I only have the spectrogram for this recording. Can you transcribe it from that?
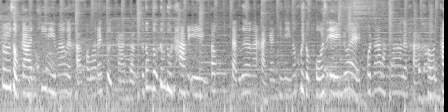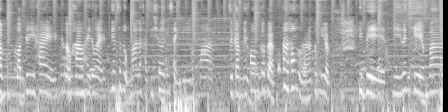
เป็นประสบการณ์ที่ดีมากเลยค่ะ เพราะว่าได้ฝึกการแบบต้องดูต้องดูทางเอง ต้องจัดเรื่องอาหารการกินเอง ต้องคุยกับโค้ชเองด้วยโค้ชน่ารักมากเลยค่ะ เขาทำลอนดรีให้ทำกับข้าวให้ด้วย เรียนสนุกมากเลยค่ะที่เชอร์นิสัยดีมากๆ จกรรมในห้องก็แบบถ้าในห้องหนูนะก็มีแบบดีเบต มีเล่นเกมบ้าง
